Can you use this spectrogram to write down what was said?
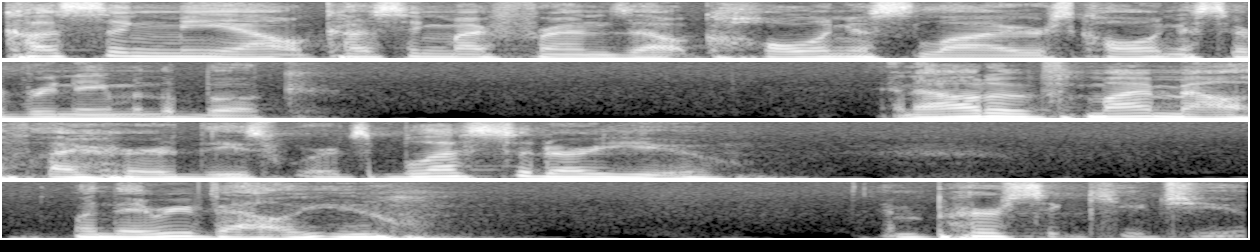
cussing me out, cussing my friends out, calling us liars, calling us every name in the book. And out of my mouth, I heard these words Blessed are you when they revile you and persecute you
